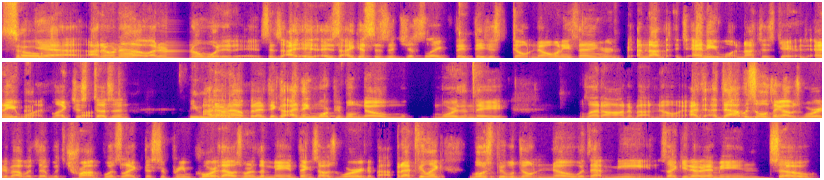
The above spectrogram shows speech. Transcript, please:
So yeah i don't know. I don't know what it is. It's i it is i guess is it just like they, they just don't know anything? Or uh, not anyone not just gay anyone like just doesn't you know i don't know but i think i think more people know more than they let on about knowing I, that was the whole thing i was worried about with it with trump was like the supreme court that was one of the main things i was worried about but i feel like most people don't know what that means like you know what i mean so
